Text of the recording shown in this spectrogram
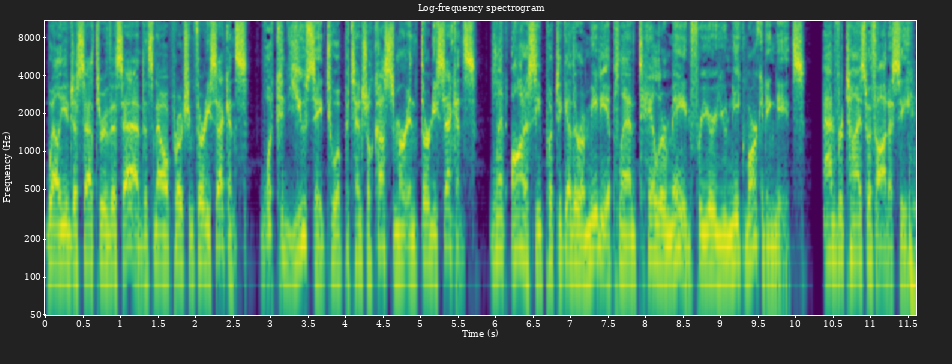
Well, you just sat through this ad that's now approaching 30 seconds. What could you say to a potential customer in 30 seconds? Let Audacy put together a media plan tailor made for your unique marketing needs. Advertise with Audacy.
